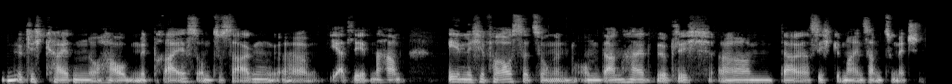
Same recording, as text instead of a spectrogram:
Möglichkeiten, Know-how mit Preis, um zu sagen, äh, die Athleten haben ähnliche Voraussetzungen, um dann halt wirklich ähm, da sich gemeinsam zu matchen.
